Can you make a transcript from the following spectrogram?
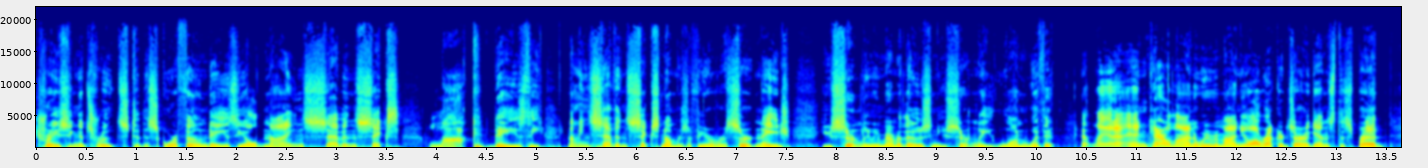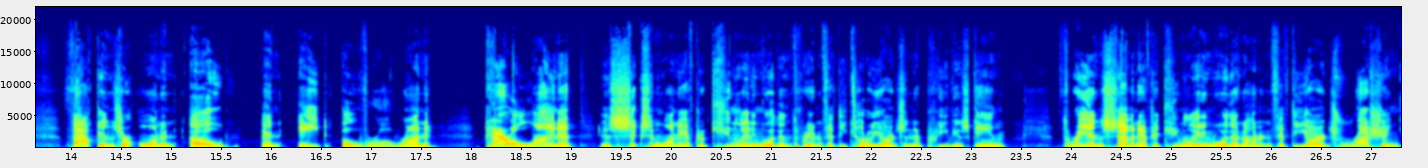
Tracing its roots to the scorephone days, the old 976 lock days, the 976 numbers. If you're over a certain age, you certainly remember those and you certainly won with it. Atlanta and Carolina, we remind you all records are against the spread. Falcons are on an 0 and 8 overall run. Carolina is 6 and 1 after accumulating more than 350 total yards in their previous game. 3 and 7 after accumulating more than 150 yards rushing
